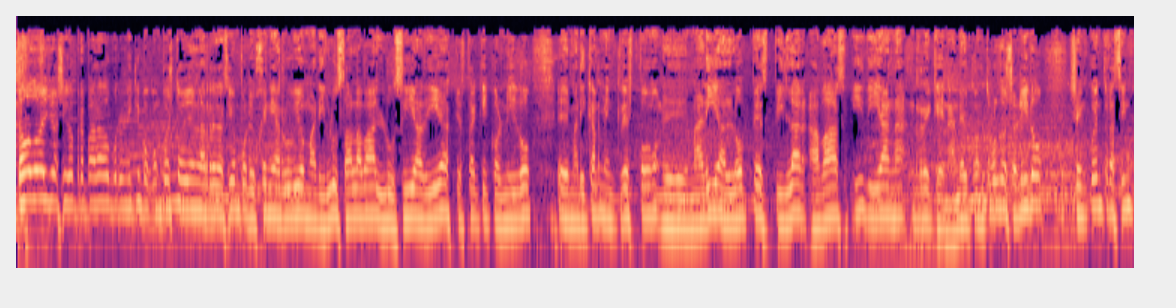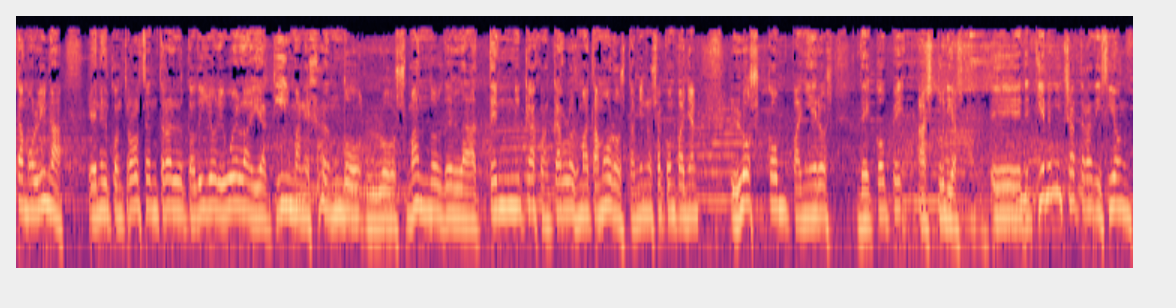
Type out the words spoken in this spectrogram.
Todo ello ha sido preparado por un equipo compuesto hoy en la redacción por Eugenia Rubio, Mariluz Álava, Lucía Díaz, que está aquí conmigo, eh, Mari Carmen Crespo, eh, María López, Pilar Abad y Diana Requena. En el control de sonido se encuentra Cinta Molina, en el control central el caudillo Orihuela y aquí manejando los mandos de la técnica Juan Carlos Matamoros. También nos acompañan los compañeros de COPE Asturias. Eh, tiene mucha tradición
